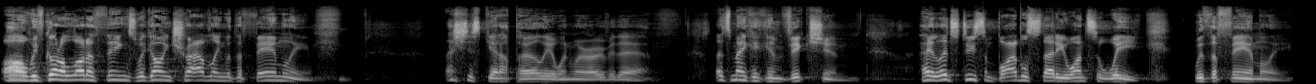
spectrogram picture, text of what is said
Oh, we've got a lot of things. We're going traveling with the family. Let's just get up earlier when we're over there. Let's make a conviction. Hey, let's do some Bible study once a week with the family.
